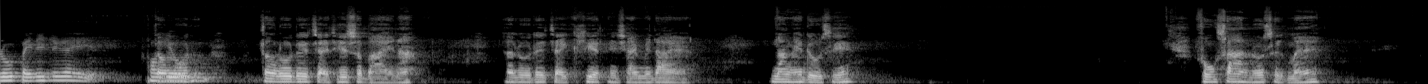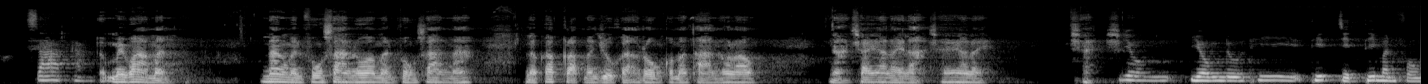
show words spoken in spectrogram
รู้ไปเรื่อยๆพอโยมต้องรู้ด้วยใจที่สบายนะ ถ้ารู้ด้วยใจเครียดนี่ใช้ไม่ได้ นั่งให้ดูสิฟุ้งซ่านรู้สึกไหม ทราบค่ะไม่ว่ามัน นั่งมันฟุ้งซ่านรู้ว่ามันฟุ้งซ่านนะแล้วก็กลับมาอยู่กับอารมณ์กรรมฐานของเรานะใช้อะไรล่ะ ใช้อะไรใช่โยมโยมดูที่ที่จิตที่มันฟุ้ง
